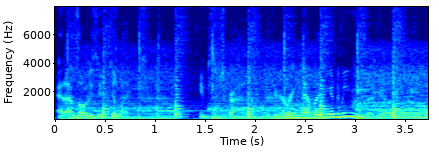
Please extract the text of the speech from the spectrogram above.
And as always, if you like, maybe subscribe. If you're ring that bell, you're going to be music.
